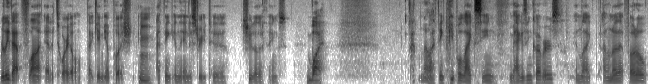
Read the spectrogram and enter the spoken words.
really that flaunt editorial that gave me a push. I think in the industry to shoot other things. Why? I don't know. I think people like seeing magazine covers and like I don't know that photo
